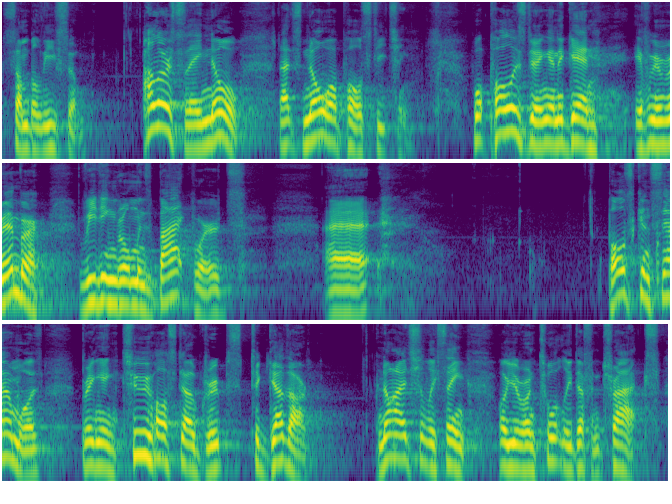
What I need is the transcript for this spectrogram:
Some believe so. Others say, no, that's not what Paul's teaching. What Paul is doing, and again, if we remember reading Romans backwards, uh, Paul's concern was bringing two hostile groups together, not actually saying, oh, you're on totally different tracks.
